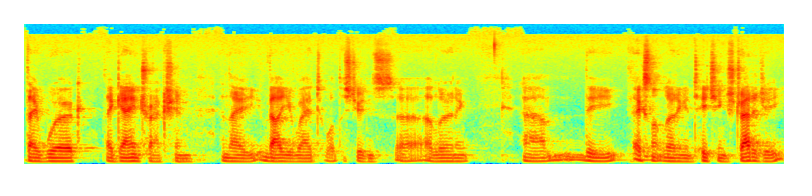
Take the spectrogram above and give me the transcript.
they work, they gain traction, and they value add to what the students uh, are learning. Um, the excellent learning and teaching strategy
